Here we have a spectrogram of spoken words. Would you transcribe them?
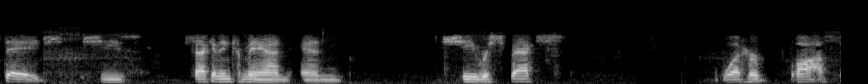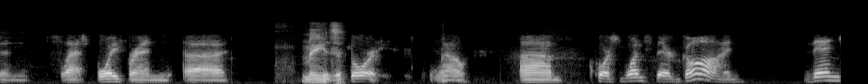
stage, she's second in command and she respects what her boss and slash boyfriend uh, his authority. You know, um, of course, once they're gone, then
